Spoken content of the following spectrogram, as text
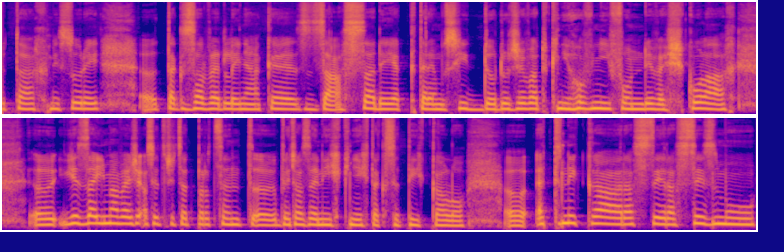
Utah, Missouri, eh, tak zavedly nějaké zásady, které musí dodržovat knihovní fondy ve školách. Eh, je zajímavé, že asi 30% eh, vyřazených knih tak se týkalo etnika, rasy, rasismu.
